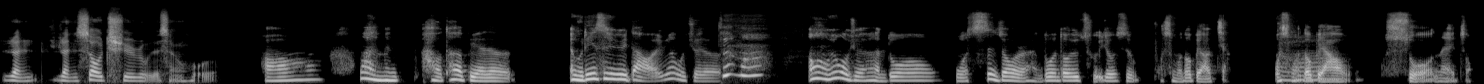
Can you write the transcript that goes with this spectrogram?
忍忍受屈辱的生活了。哦，哇，你们好特别的。哎，我第一次遇到，因为我觉得真的吗？哦，因为我觉得很多我四周的人，很多人都是处于就是我什么都不要讲，我什么都不要说那种。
